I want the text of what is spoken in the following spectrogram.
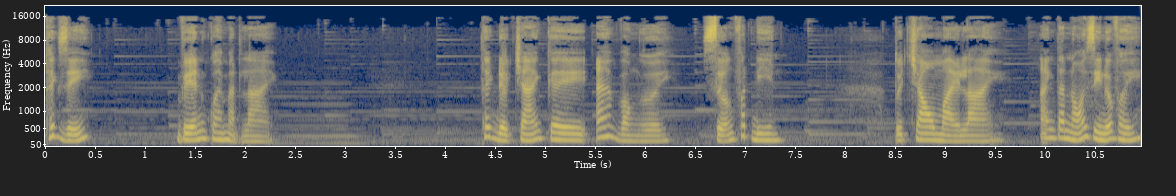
Thích gì? Viễn quay mặt lại. Thích được trái cây áp vào người. Sướng phát điên. Tôi trao mày lại. Anh ta nói gì nữa vậy?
